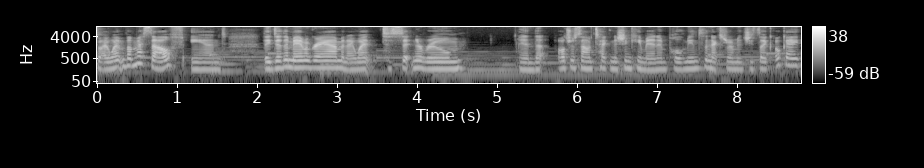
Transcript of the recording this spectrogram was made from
So I went by myself and they did the mammogram and I went to sit in a room and the ultrasound technician came in and pulled me into the next room and she's like, okay,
